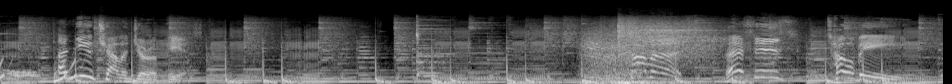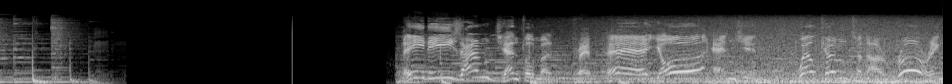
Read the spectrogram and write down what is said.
A new challenger appears. Thomas versus Toby. Ladies and gentlemen, prepare your engines. Welcome to the Roaring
